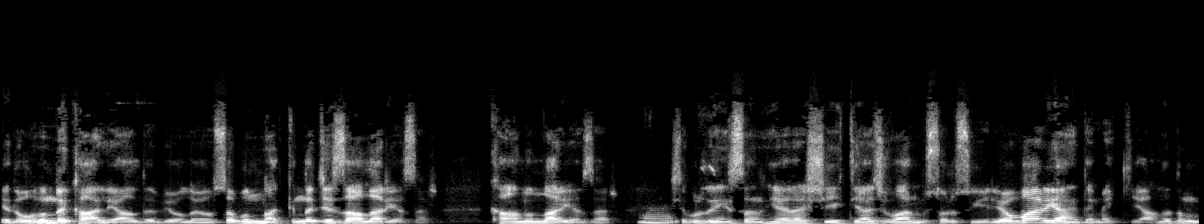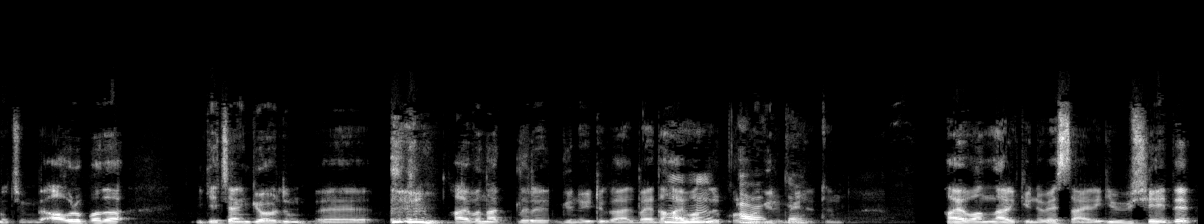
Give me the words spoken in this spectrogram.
ya da onun da kaleye aldığı bir olay olsa bunun hakkında cezalar yazar. Kanunlar yazar. Evet. İşte burada insanın hiyerarşiye ihtiyacı var mı sorusu geliyor. Var yani demek ki anladın mı? Şimdi Avrupa'da geçen gördüm e, hayvan hakları günüydü galiba ya da hayvanları koruma evet, günü dün. Hayvanlar günü vesaire gibi bir şeydi.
